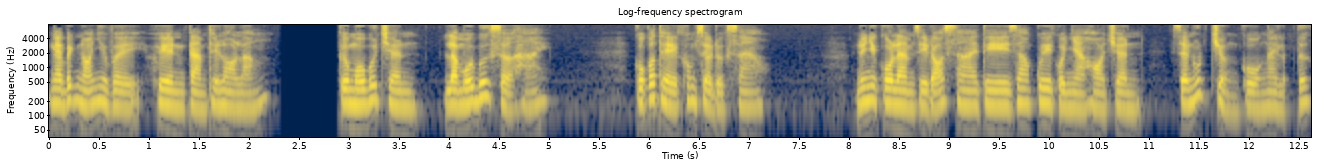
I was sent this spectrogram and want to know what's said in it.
Nghe Bích nói như vậy, Huyền cảm thấy lo lắng. Cứ mỗi bước chân là mỗi bước sợ hãi. Cô có thể không sợ được sao? Nếu như cô làm gì đó sai thì giao quy của nhà họ Trần sẽ nút chửng cô ngay lập tức.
